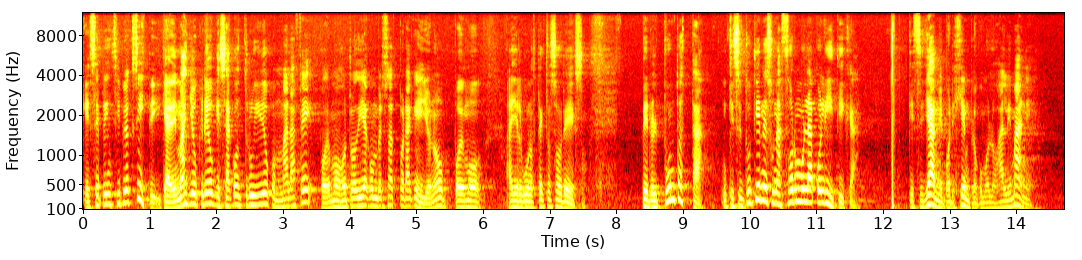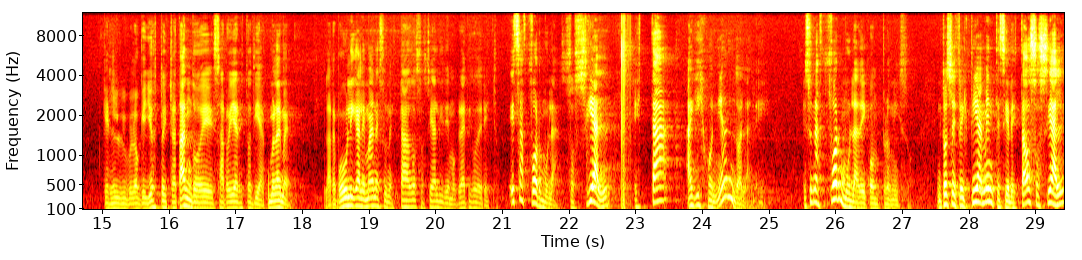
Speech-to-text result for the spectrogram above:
que ese principio existe y que además yo creo que se ha construido con mala fe. Podemos otro día conversar por aquello, ¿no? Podemos, hay algunos textos sobre eso. Pero el punto está en que si tú tienes una fórmula política que se llame, por ejemplo, como los alemanes, que es lo que yo estoy tratando de desarrollar estos días, como el alemán, la República Alemana es un Estado social y democrático de derecho. Esa fórmula social está aguijoneando a la ley. Es una fórmula de compromiso. Entonces, efectivamente, si el Estado social,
